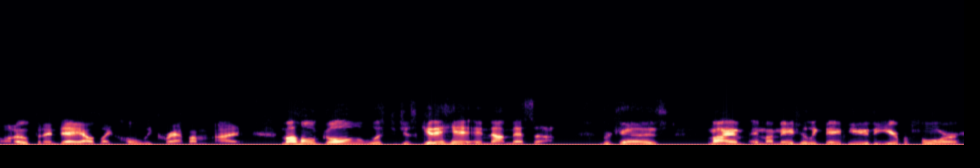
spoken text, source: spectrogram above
on opening day. I was like, holy crap! I'm I my whole goal was to just get a hit and not mess up because my in my major league debut the year before,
